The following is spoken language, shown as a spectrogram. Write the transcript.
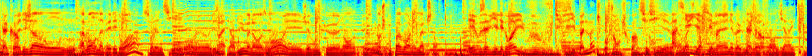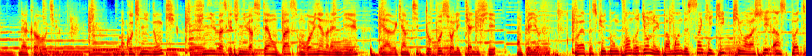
D'accord. Mais déjà, on- avant, on avait les droits sur la NCA. On les a perdus malheureusement. Et j'avoue que non, quand je peux pas voir les matchs, non. Et vous aviez les droits et vous, vous diffusiez pas de match pourtant, je crois. Si, si, il y avait ah, un si, match il y par avait des semaine, matchs. il y avait le en direct. D'accord, ok. On continue donc. Fini le basket universitaire, on passe, on revient dans la NBA et avec un petit topo sur les qualifiés en playoff. Ouais, parce que donc vendredi, on a eu pas moins de 5 équipes qui ont arraché un spot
